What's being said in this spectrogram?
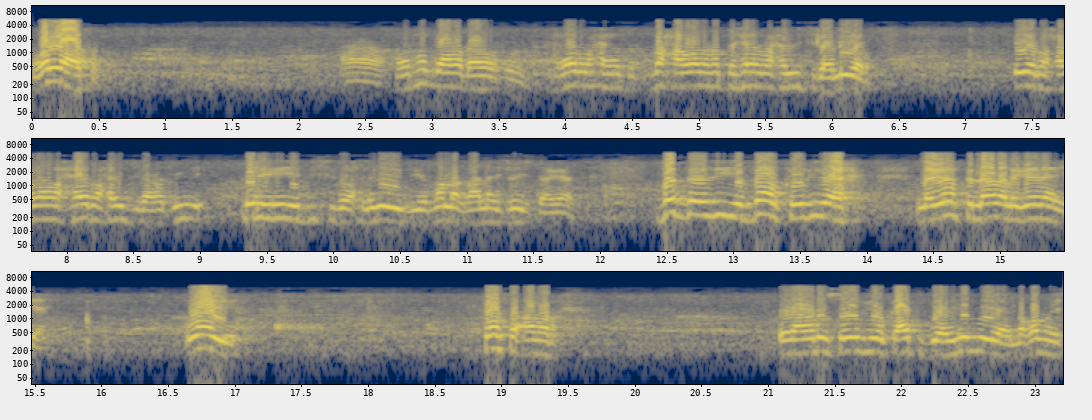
ولا اصل آه. خير حاجة ما تقول خير وحي تطبحها ولا غدا خير وحي يجلى مير خير وحي خير وحي يجلى دي بلي هي دي سيدي وحي لقيت دي ظل قال لي شوي اشتاقات بدأ زي الباب كوريا لقيت اللعبة لقيناها واي. كسر أمر. إلى أنه سعودي وكاتب يعني يمي نقوم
